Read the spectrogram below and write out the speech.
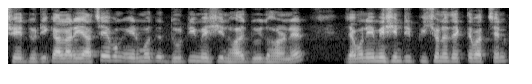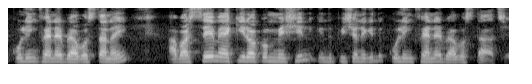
সেই দুটি কালারই আছে এবং এর মধ্যে দুটি মেশিন হয় দুই ধরনের। যেমন এই মেশিনটির পিছনে দেখতে পাচ্ছেন কুলিং ফ্যানের ব্যবস্থা নাই, আবার সেম একই রকম মেশিন, কিন্তু পিছনে কিন্তু কুলিং ফ্যানের ব্যবস্থা আছে।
